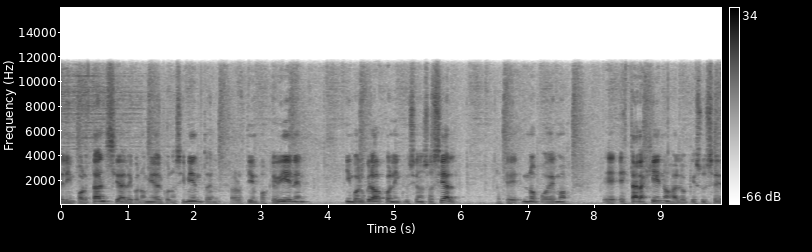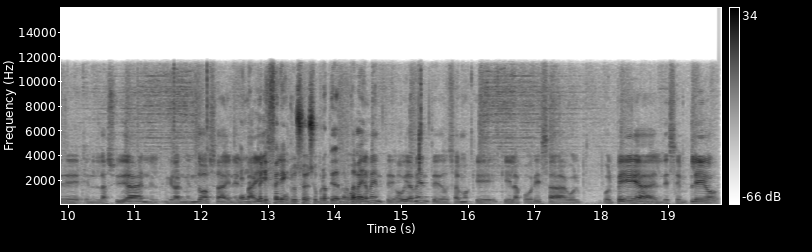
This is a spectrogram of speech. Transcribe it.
de la importancia de la economía del conocimiento en- para los tiempos que vienen, involucrados con la inclusión social. Eh, no podemos eh, estar ajenos a lo que sucede en la ciudad, en el Gran Mendoza, en el en la país. periferia incluso de su propio departamento. Obviamente, obviamente, sabemos que, que la pobreza gol- golpea, el desempleo,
